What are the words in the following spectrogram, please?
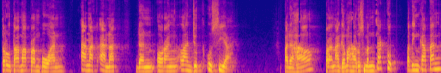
terutama perempuan, anak-anak, dan orang lanjut usia. Padahal peran agama harus mencakup peningkatan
